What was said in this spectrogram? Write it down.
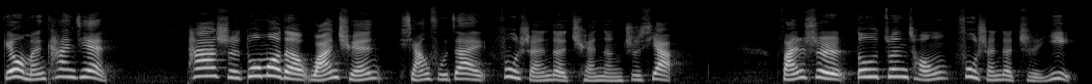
给我们看见。他是多么的完全降服在父神的全能之下，凡事都遵从父神的旨意，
